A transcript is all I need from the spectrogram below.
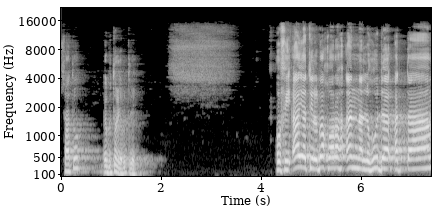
Satu eh betul ya betul ya. وفي ayatil Baqarah annal huda التام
